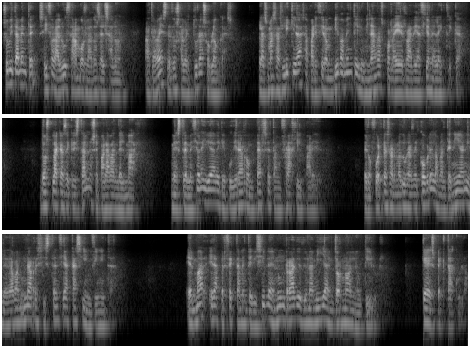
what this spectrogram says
Súbitamente se hizo la luz a ambos lados del salón, a través de dos aberturas oblongas. Las masas líquidas aparecieron vivamente iluminadas por la irradiación eléctrica. Dos placas de cristal nos separaban del mar. Me estremeció la idea de que pudiera romperse tan frágil pared. Pero fuertes armaduras de cobre la mantenían y le daban una resistencia casi infinita. El mar era perfectamente visible en un radio de una milla en torno al Nautilus. ¡Qué espectáculo!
